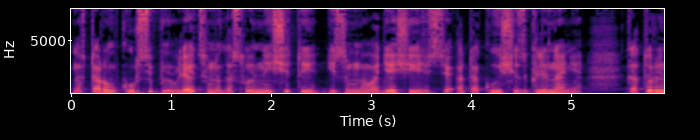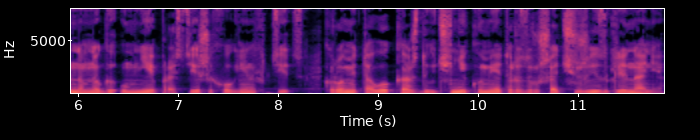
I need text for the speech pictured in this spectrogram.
На втором курсе появляются многослойные щиты и самонаводящиеся атакующие заклинания, которые намного умнее простейших огненных птиц. Кроме того, каждый ученик умеет разрушать чужие заклинания,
